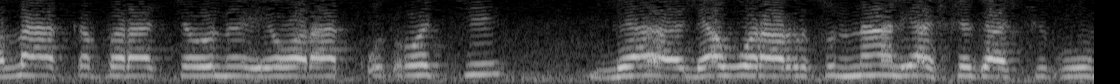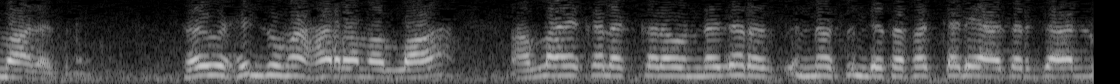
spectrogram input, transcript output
አላህ ያስከበራቸውን የወራት ቁጥሮች ሊያወራርሱና ሊያሸጋሽጉ ማለት ነው። ፈዩሒሉ ማ ሐረመ አላህ አላህ የከለከለውን ነገር እነሱ እንደተፈቀደ ያደርጋሉ።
